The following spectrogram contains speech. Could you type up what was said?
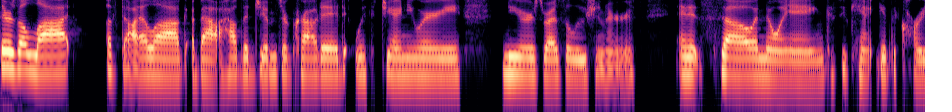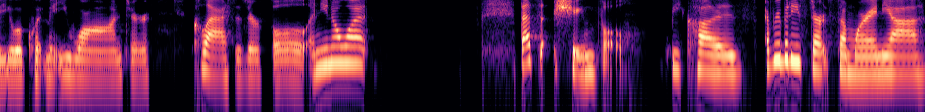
there's a lot of dialogue about how the gyms are crowded with January New Year's resolutioners. And it's so annoying because you can't get the cardio equipment you want or classes are full. And you know what? That's shameful because everybody starts somewhere. And yeah,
